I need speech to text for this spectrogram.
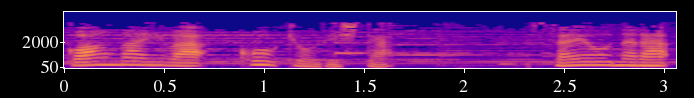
う。ご案内は皇居でした。さようなら。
